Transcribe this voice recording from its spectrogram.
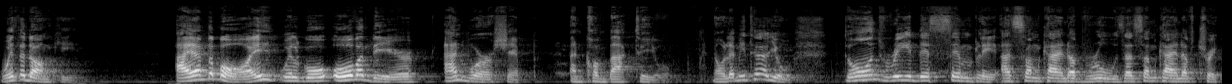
with the donkey. I and the boy will go over there and worship and come back to you. Now, let me tell you, don't read this simply as some kind of ruse, as some kind of trick.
